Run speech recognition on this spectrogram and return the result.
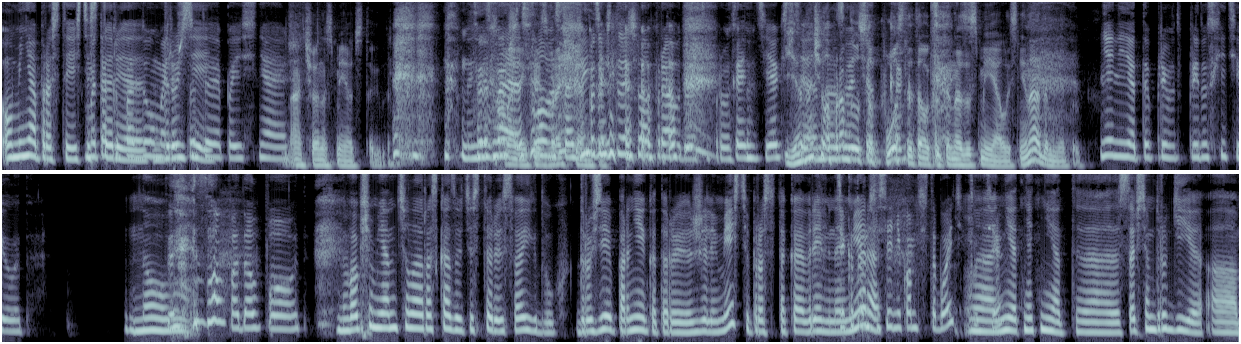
у меня просто есть Мы так и история подумали, друзей. что ты поясняешь. А что она смеется тогда? Ну, Ты не знаю, слово извращенка. Потому сожитель. что начала оправдываться просто. контексте Я начал оправдываться после того, как она засмеялась. Не надо мне тут. Не-не-не, ты пред- предвосхитил это. Ну, Сам подал повод. ну, в общем, я начала рассказывать историю своих двух друзей, парней, которые жили вместе, просто такая временная Те, которые мера. в соседней комнате с тобой? типа, А? Нет, нет, нет, э, совсем другие. А,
